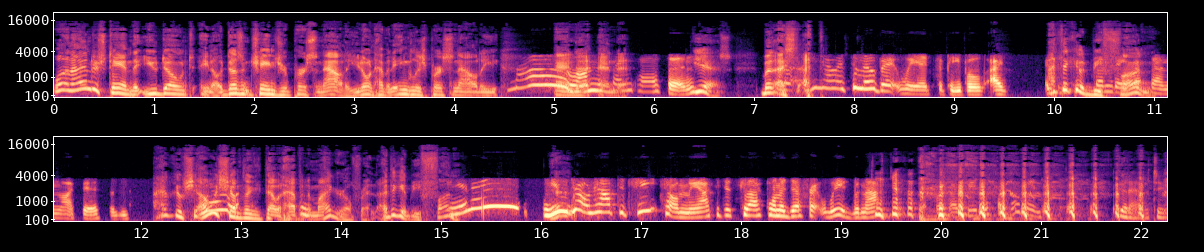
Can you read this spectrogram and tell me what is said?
Well, and I understand that you don't, you know, it doesn't change your personality. You don't have an English personality. No, And, uh, I'm the and, uh, same person. Yes, but I, But, you know, it's a little bit weird for people. I I think it would be fun. I like this, and I wish, I wish something like that would happen to my girlfriend. I think it'd be fun. you know, you don't have to cheat on me. I could just slap on a different wig when that. I'd be a different woman. Good attitude.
